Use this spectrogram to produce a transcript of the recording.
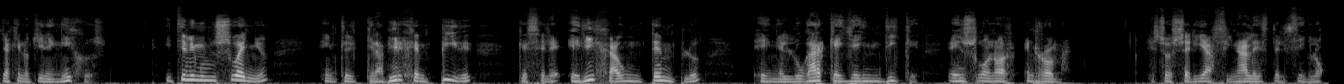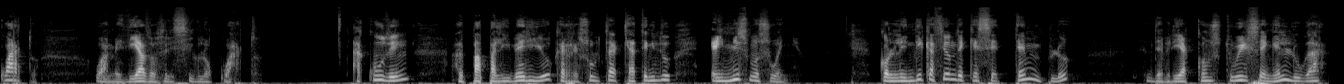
ya que no tienen hijos, y tienen un sueño en que, el que la Virgen pide que se le erija un templo en el lugar que ella indique en su honor en Roma. Eso sería a finales del siglo IV o a mediados del siglo IV. Acuden al Papa Liberio, que resulta que ha tenido el mismo sueño con la indicación de que ese templo debería construirse en el lugar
